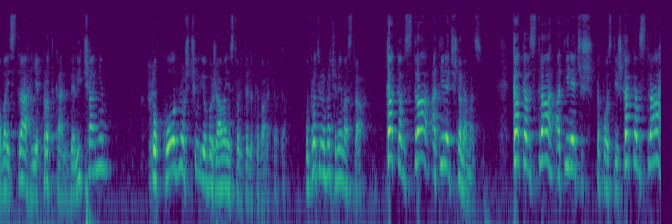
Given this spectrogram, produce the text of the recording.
ovaj strah je protkan veličanjem, pokornošću i obožavanjem stvoritelja Tebarake od U protivnom, braću, nema strah. Kakav strah, a ti nećeš na namaz? Kakav strah, a ti nećeš da postiš? Kakav strah,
